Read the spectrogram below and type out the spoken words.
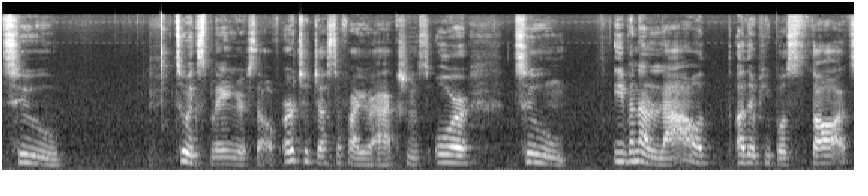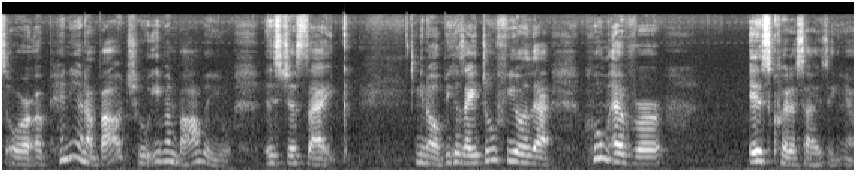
to to explain yourself or to justify your actions or to even allow other people's thoughts or opinion about you even bother you. It's just like, you know, because I do feel that whomever is criticizing you,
